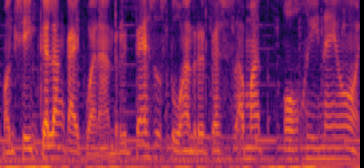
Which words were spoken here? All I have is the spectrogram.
Mag-save ka lang kahit 100 pesos, 200 pesos a month, okay na yon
